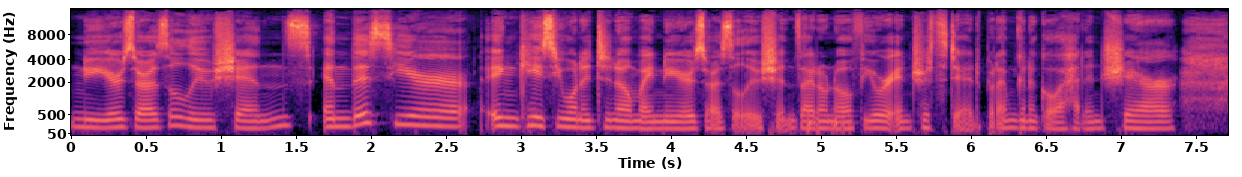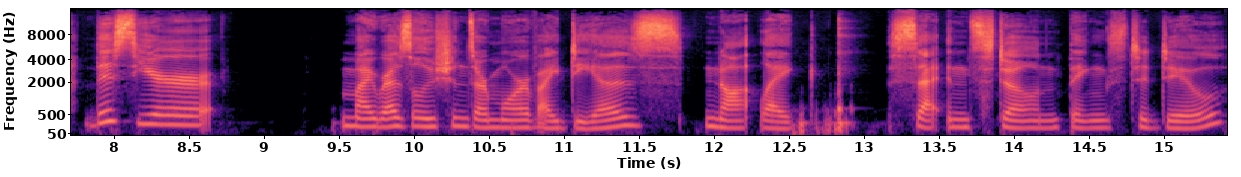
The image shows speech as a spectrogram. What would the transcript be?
New Year's resolutions. And this year, in case you wanted to know my New Year's resolutions, I don't know if you were interested, but I'm going to go ahead and share. This year, my resolutions are more of ideas, not like set in stone things to do.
